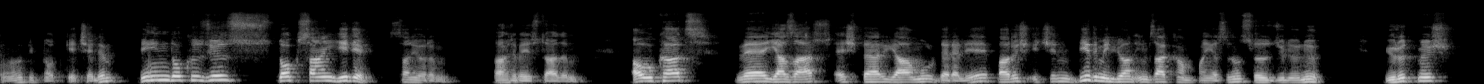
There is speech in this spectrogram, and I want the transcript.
Bunu dipnot geçelim. 1997 sanıyorum Bahri Bey Üstadım. Avukat ve yazar Eşber Yağmur Dereli barış için 1 milyon imza kampanyasının sözcülüğünü yürütmüş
